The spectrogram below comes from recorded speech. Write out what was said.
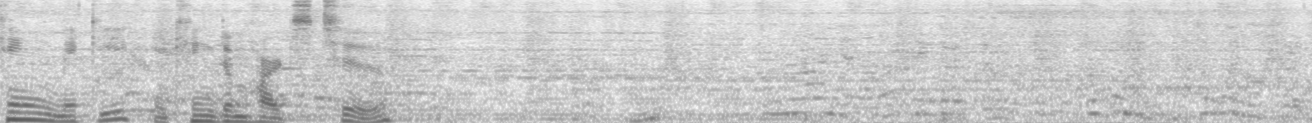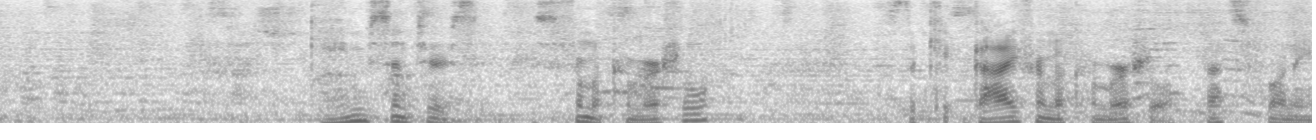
King Mickey from Kingdom Hearts 2. Game Centers. This is from a commercial? It's the guy from a commercial. That's funny.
